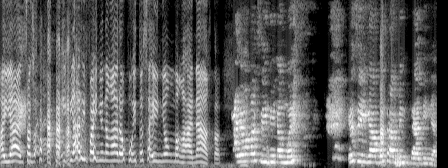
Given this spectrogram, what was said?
Ayan, sag- i-clarify nyo na nga raw po ito sa inyong mga anak. Ayaw kasi nilang may... kasi nga ba sabi ni daddy niya,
